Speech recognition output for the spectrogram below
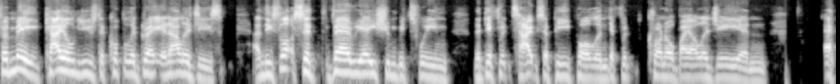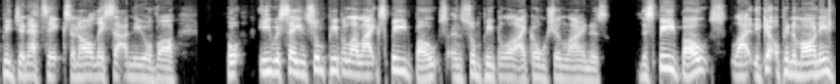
For me, Kyle used a couple of great analogies, and there's lots of variation between the different types of people and different chronobiology and epigenetics and all this, that, and the other. But he was saying some people are like speedboats and some people are like ocean liners. The speedboats, like they get up in the morning,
